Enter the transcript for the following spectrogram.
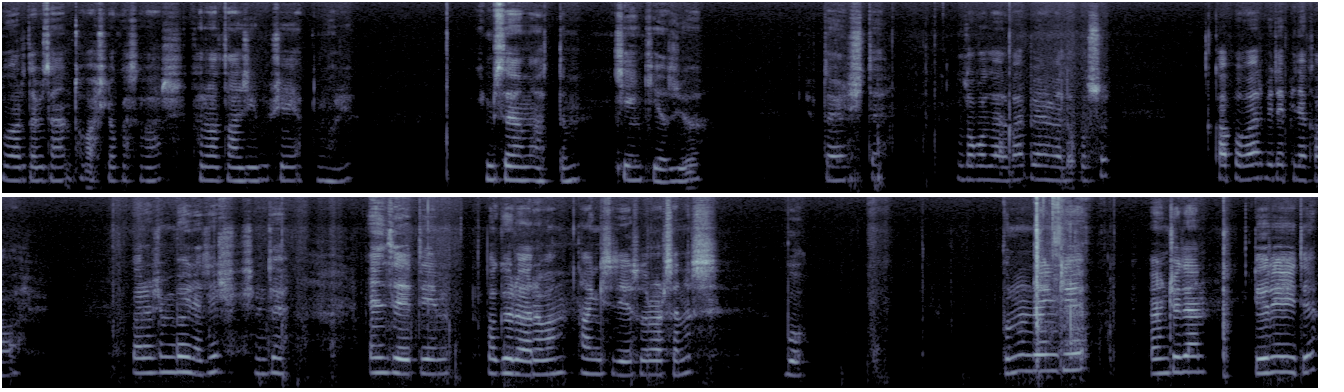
Duvarda bir tane Tofaş lokası var. Kral tacı gibi bir şey yaptım oraya. İmzamı attım. King yazıyor. Şurada işte logolar var. BMW logosu. Kapı var. Bir de plaka var. Garajım böyledir. Şimdi en sevdiğim bagajı arabam hangisi diye sorarsanız bu. Bunun rengi önceden griydi.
